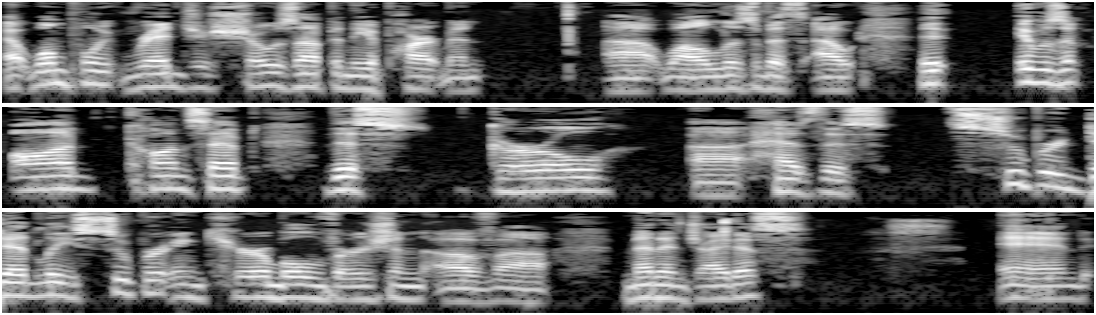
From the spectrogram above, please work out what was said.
at one point Red just shows up in the apartment uh, while Elizabeth's out. It it was an odd concept. This girl uh, has this super deadly, super incurable version of uh, meningitis, and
